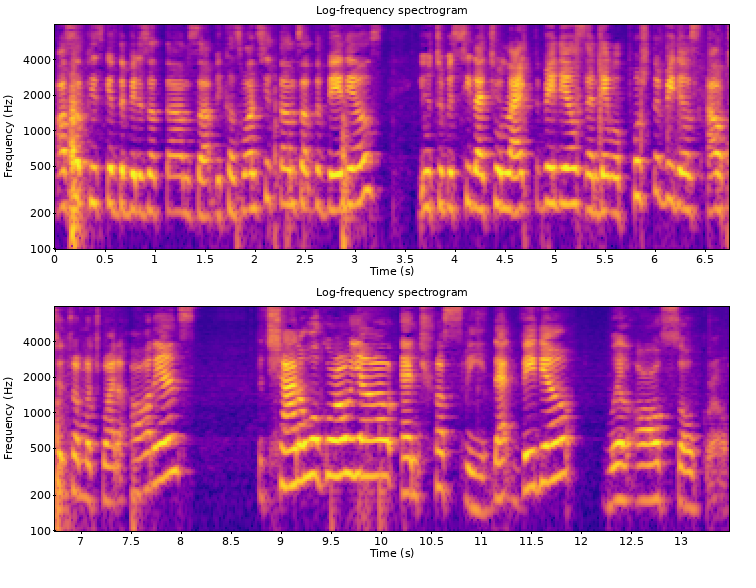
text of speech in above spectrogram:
Also, please give the videos a thumbs up because once you thumbs up the videos, YouTube will see that you like the videos and they will push the videos out into a much wider audience the channel will grow, y'all, and trust me, that video will also grow.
